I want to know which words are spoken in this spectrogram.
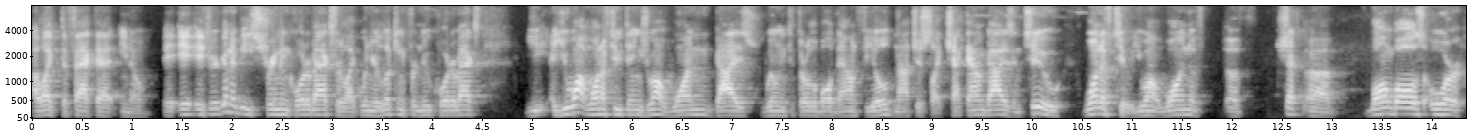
I like the fact that, you know, if, you're going to be streaming quarterbacks or like when you're looking for new quarterbacks, you, you want one of two things. You want one, guys willing to throw the ball downfield, not just like check down guys. And two, one of two. You want one of, of check uh, long balls or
